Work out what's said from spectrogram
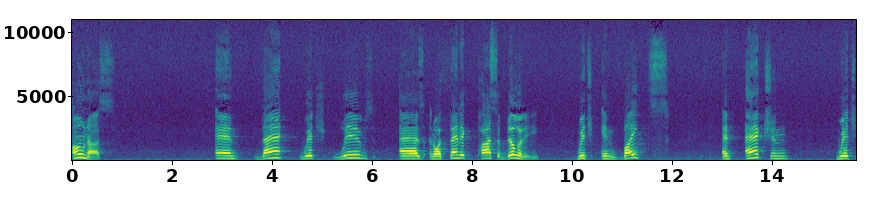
own us, and that which lives as an authentic possibility which invites an action which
